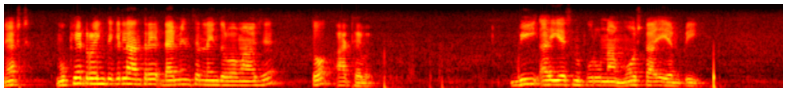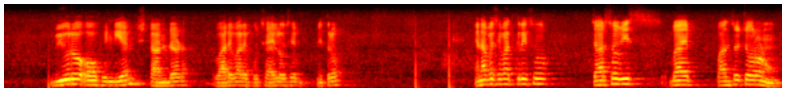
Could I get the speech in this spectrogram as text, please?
નેક્સ્ટ મુખ્ય ડ્રોઈંગથી કેટલા અંતરે ડાયમેન્શન લાઈન દોરવામાં આવે છે, તો આઠ બીઆઈએસનું પૂરું નામ most IMP bureau of Indian standard વારે વારે પૂછાયેલો છે, મિત્રો. એના પછી વાત કરીશું ચારસો વીસ બાય પાંચસો ચોરાણું.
